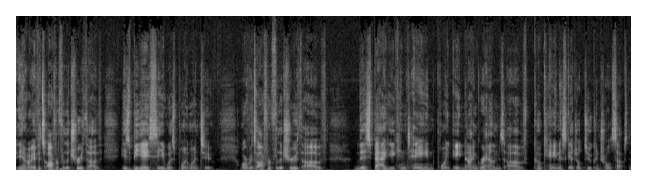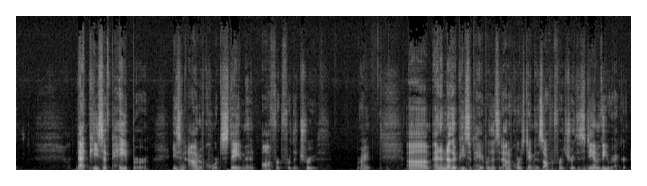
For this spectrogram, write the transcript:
you know, if it's offered for the truth of his BAC was 0.12 or if it's offered for the truth of this baggie contained 0.89 grams of cocaine, a Schedule II controlled substance. That piece of paper is an out of court statement offered for the truth, right? Um, and another piece of paper that's an out of court statement that's offered for the truth is a DMV record.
